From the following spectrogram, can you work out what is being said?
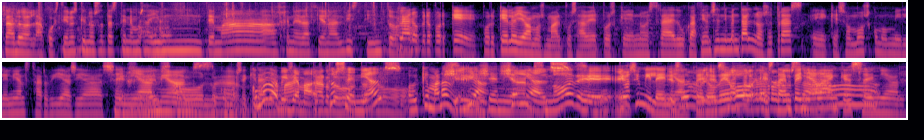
Claro, la cuestión es que nosotras tenemos ahí un tema generacional distinto. ¿no? Claro, pero ¿por qué? ¿Por qué lo llevamos mal? Pues a ver, pues que nuestra educación sentimental, nosotras eh, que somos como millennials tardías ya, senials o lo, como eh, se ¿Cómo lo habéis llamado? ¿Esto Tardo, senials? ¡Ay, qué maravilla! Sí, genials, ¿no? De- Yo soy millennial, eso pero es Bego está empeñada en que es señal.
